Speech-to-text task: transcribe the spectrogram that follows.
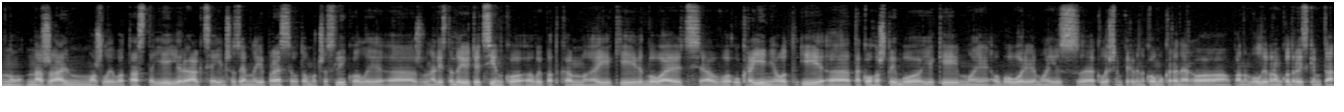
ну на жаль, можливо, та стає і реакція іншоземної преси, у тому числі, коли е, журналісти дають оцінку випадкам, які відбуваються в Україні. От і такого штибу, який ми обговорюємо із колишнім керівником Укренерго паном Володимиром Кодрицьким, та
